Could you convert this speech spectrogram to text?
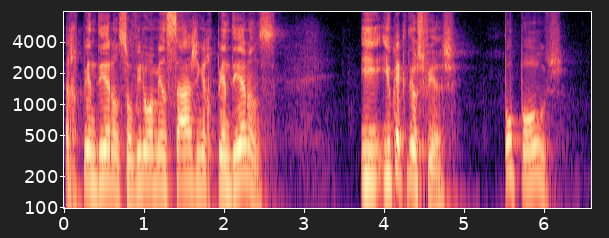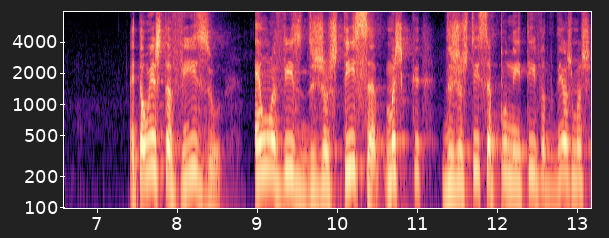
Arrependeram-se, ouviram a mensagem, arrependeram-se. E, e o que é que Deus fez? Poupou-os. Então este aviso é um aviso de justiça, mas que, de justiça punitiva de Deus, mas,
